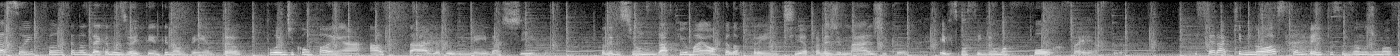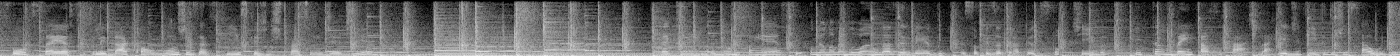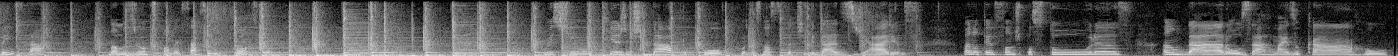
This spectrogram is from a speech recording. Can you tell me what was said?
da sua infância nas décadas de 80 e 90, pôde acompanhar a saga do He-Man e da She-Ra. Quando eles tinham um desafio maior pela frente através de mágica, eles conseguiam uma força extra. E será que nós também precisamos de uma força extra para lidar com alguns desafios que a gente passa no dia a dia? Para quem ainda não me conhece, o meu nome é Luanda Azevedo. Eu sou fisioterapeuta esportiva e também faço parte da rede Vívidos de Saúde e Bem-Estar, Vamos juntos conversar sobre força? O estímulo que a gente dá para o corpo nas nossas atividades diárias, manutenção de posturas, andar ou usar mais o carro,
